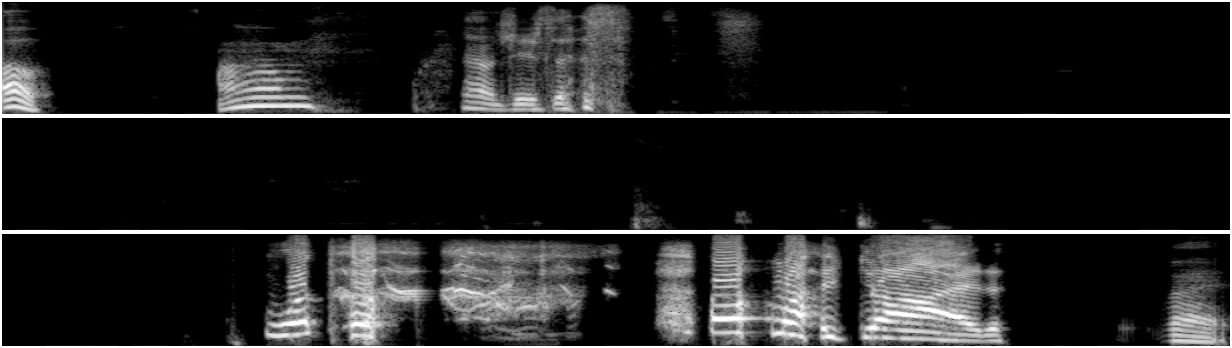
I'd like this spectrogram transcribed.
Oh. Um. Oh Jesus. What the Oh my god. Right.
